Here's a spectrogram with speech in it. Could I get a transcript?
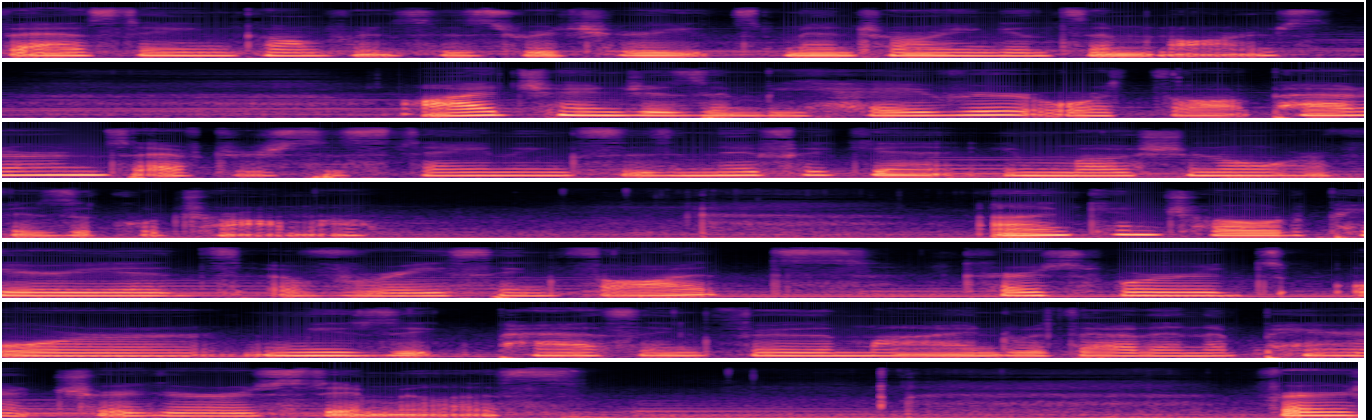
fasting, conferences, retreats, mentoring, and seminars. Odd changes in behavior or thought patterns after sustaining significant emotional or physical trauma. Uncontrolled periods of racing thoughts, curse words, or music passing through the mind without an apparent trigger or stimulus. 1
